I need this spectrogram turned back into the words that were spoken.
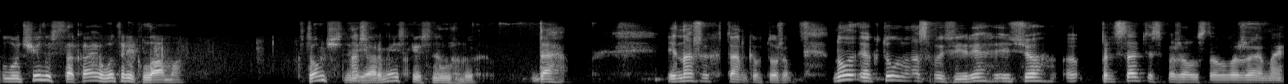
получилась такая вот реклама. В том числе и Наша- армейской службы. Да. И наших танков тоже. Ну, э, кто у нас в эфире еще? Э, Представьтесь, пожалуйста, уважаемый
